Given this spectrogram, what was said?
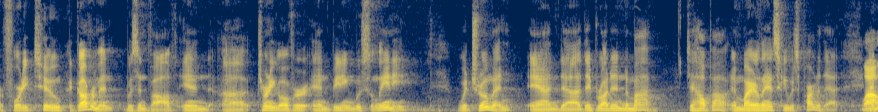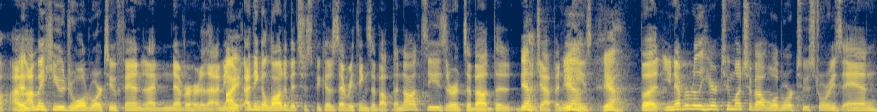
or '42, the government was involved in turning over and beating Mussolini with Truman, and they brought in the mob to help out, and Meyer Lansky was part of that. Wow, And- I'm, and- I'm a huge World War II fan, and I've never heard of that. I mean, I, I- think a lot of it's just because everything's about the Nazis or it's about the, Yeah, the Japanese. yeah, yeah. But you never really hear too much about World War II stories and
